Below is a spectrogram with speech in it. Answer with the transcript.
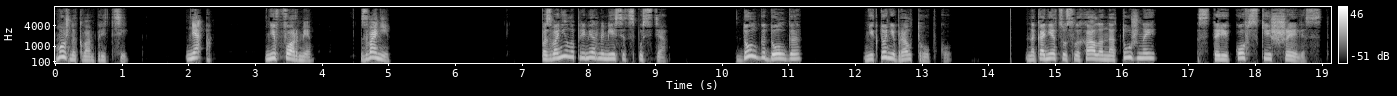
Можно к вам прийти? Не, не в форме. Звони. Позвонила примерно месяц спустя. Долго-долго никто не брал трубку. Наконец услыхала натужный стариковский шелест.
